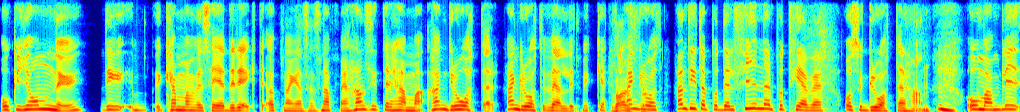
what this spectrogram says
Och Jonny, det kan man väl säga direkt, öppnar ganska snabbt med, han sitter hemma, han gråter, han gråter väldigt mycket. Varför? Han, gråter, han tittar på delfiner på tv och så gråter han. Och man blir,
